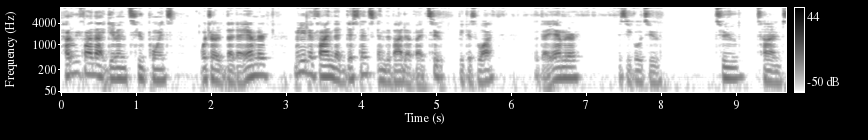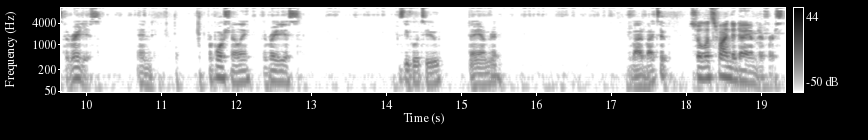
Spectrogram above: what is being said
How do we find that given two points, which are the diameter? We need to find the distance and divide it by 2, because why? The diameter is equal to 2 times the radius, and proportionally, the radius is equal to diameter divided by 2. So let's find the diameter first.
